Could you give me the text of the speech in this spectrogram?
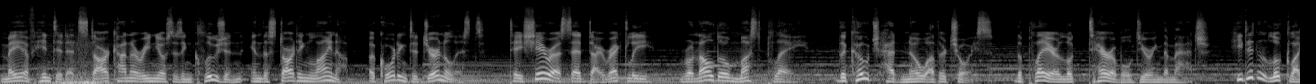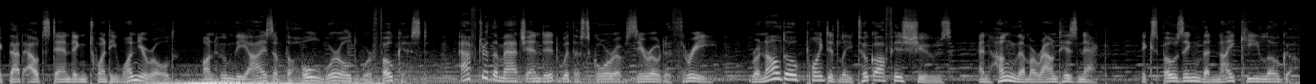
may have hinted at Star Canariños' inclusion in the starting lineup. According to journalists, Teixeira said directly, Ronaldo must play. The coach had no other choice. The player looked terrible during the match. He didn't look like that outstanding 21-year-old on whom the eyes of the whole world were focused. After the match ended with a score of 0 to 3, Ronaldo pointedly took off his shoes and hung them around his neck, exposing the Nike logo,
